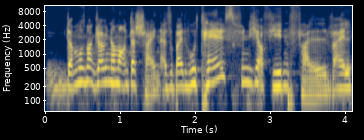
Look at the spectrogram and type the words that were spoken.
da muss man, glaube ich, nochmal unterscheiden. Also bei Hotels finde ich auf jeden Fall, weil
